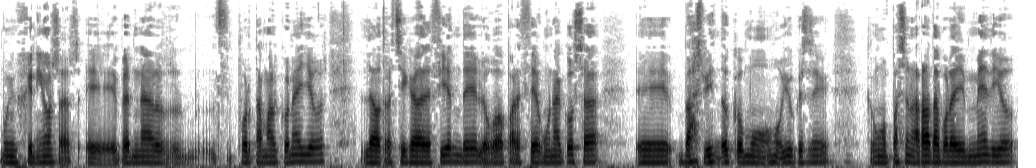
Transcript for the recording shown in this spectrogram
muy ingeniosas. Eh, Bernard porta mal con ellos, la otra chica la defiende, luego aparece alguna cosa, eh, vas viendo como, yo qué sé, como pasa una rata por ahí en medio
